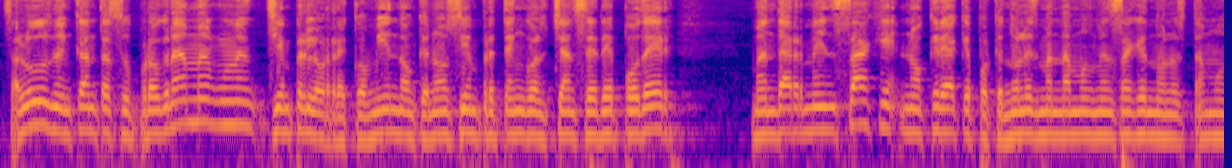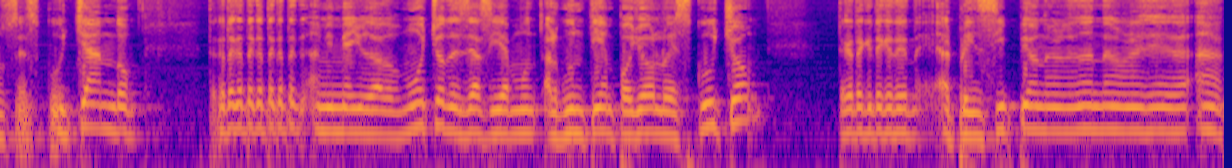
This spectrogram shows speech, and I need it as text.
Saludos, me encanta su programa. Siempre lo recomiendo, aunque no siempre tengo el chance de poder mandar mensaje. No crea que porque no les mandamos mensajes no lo estamos escuchando. A mí me ha ayudado mucho, desde hace algún tiempo yo lo escucho. Al principio... ah,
